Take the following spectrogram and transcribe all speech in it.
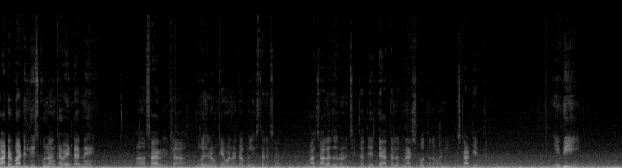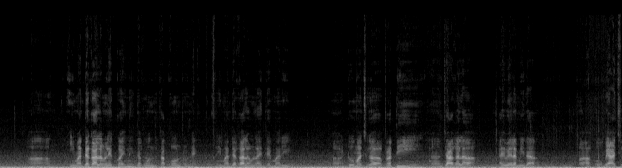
వాటర్ బాటిల్ తీసుకున్నాక వెంటనే సార్ ఇట్లా భోజనంకి ఏమన్నా డబ్బులు ఇస్తారా సార్? మా చాలా దూరం నుంచి ఇట్లా తీర్థయాత్రలకు నడిచిపోతున్నామని స్టార్ట్ చేస్తాం ఇది ఈ మధ్యకాలంలో ఎక్కువైంది. ఇంతకుముందు తక్కువ ఉంటుండే. ఈ మధ్యకాలంలో అయితే మరి టూ మచ్గా ప్రతి జాగల హైవేల మీద ఓ బ్యాచ్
